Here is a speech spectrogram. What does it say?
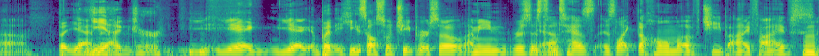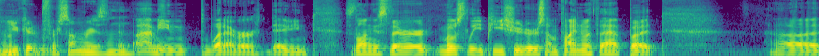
Um, but yeah, no, Yeager. yeah, yeah. But he's also cheaper, so I mean, Resistance has is like the home of cheap i 5s You could For some reason, I mean, whatever. I mean, as long as they're mostly pea shooters, I'm fine with that. But uh,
